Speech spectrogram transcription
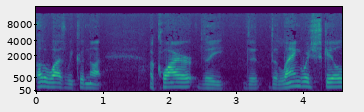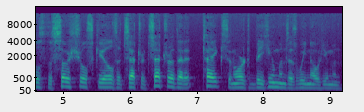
otherwise, we could not acquire the, the, the language skills, the social skills, etc., etc., that it takes in order to be humans as we know human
